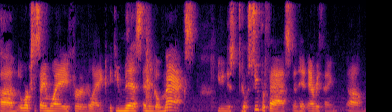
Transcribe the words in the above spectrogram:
um, it works the same way for like if you miss and then go max you can just go super fast and hit everything um,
